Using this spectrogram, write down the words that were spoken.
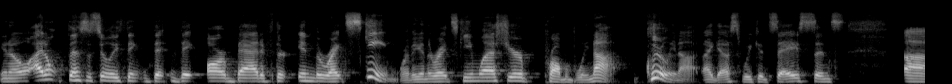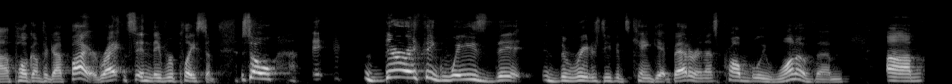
You know, I don't necessarily think that they are bad if they're in the right scheme. Were they in the right scheme last year? Probably not. Clearly not, I guess we could say, since uh, Paul Guenther got fired, right? And they've replaced him. So it, there are, I think, ways that the Raiders defense can get better, and that's probably one of them. Um,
